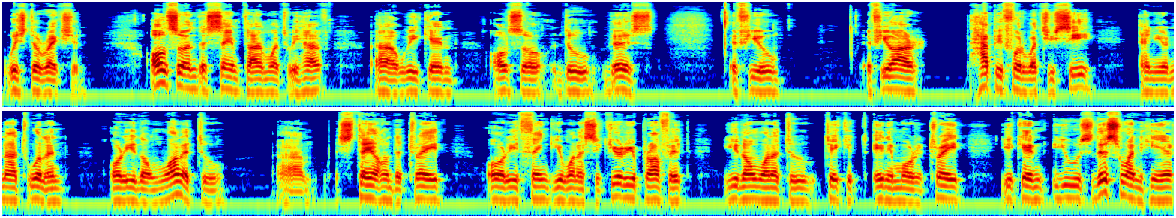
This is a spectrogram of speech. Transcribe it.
which direction. Also, in the same time, what we have, uh, we can also do this. If you if you are happy for what you see and you're not willing or you don't want it to um, stay on the trade or you think you want to secure your profit, you don't want it to take it anymore trade, you can use this one here.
